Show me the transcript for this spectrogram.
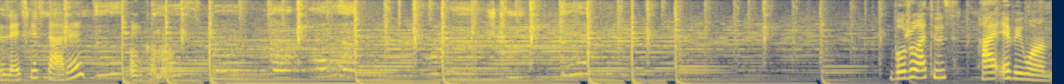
Let's get started. On commence. Bonjour à tous. Hi everyone.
